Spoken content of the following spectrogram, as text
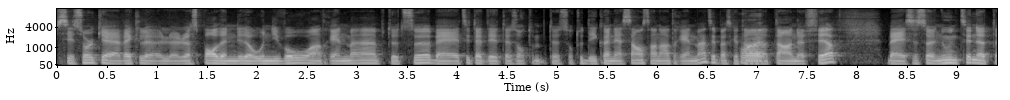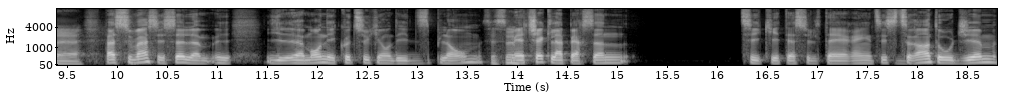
Puis c'est sûr qu'avec le, le- le sport de, de haut niveau, entraînement, puis tout ça, ben, tu as, surtout, des connaissances en entraînement, parce que tu en, Ouais. as fait. Ben, c'est ça. Nous, tu sais, notre. euh, Parce que souvent, c'est ça, le, monde écoute ceux qui ont des diplômes, ça. mais check la personne qui était sur le terrain. Si tu rentres au gym,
